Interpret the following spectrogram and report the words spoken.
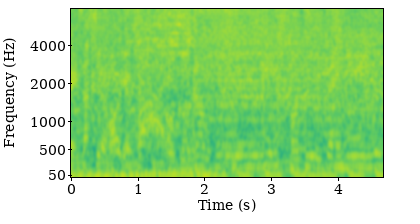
目指して Hold your time! 心の冬に送ってみる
